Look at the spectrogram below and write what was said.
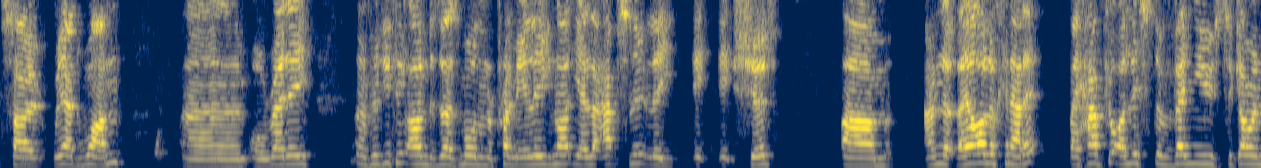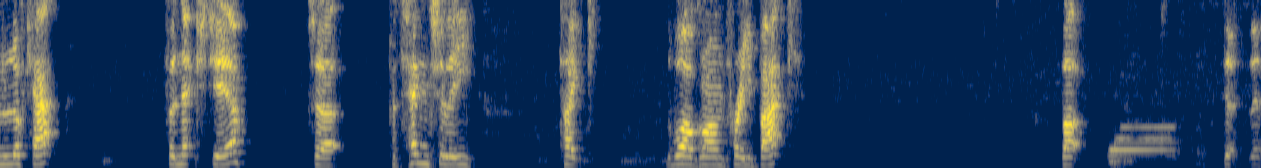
so we had one um, already. Um, do you think Ireland deserves more than the Premier League night? Yeah, look, absolutely, it, it should. Um, and look, they are looking at it. They have got a list of venues to go and look at for next year to potentially take the World Grand Prix back. But the, the,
